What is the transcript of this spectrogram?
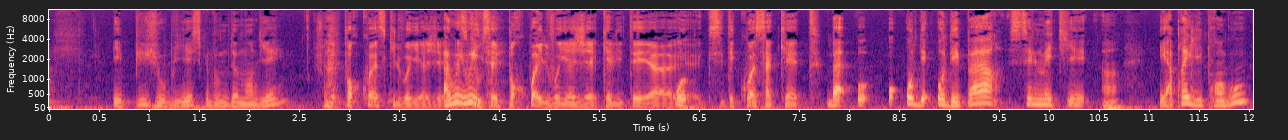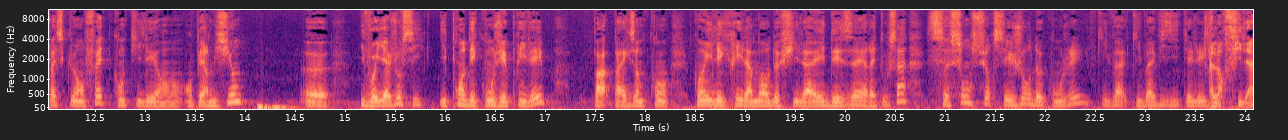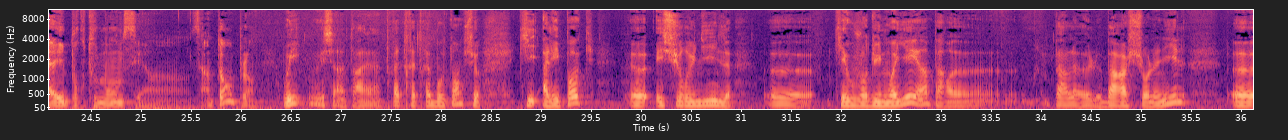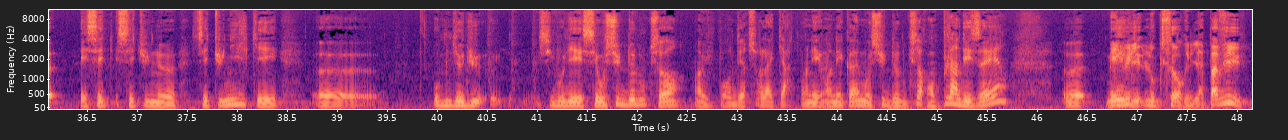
Et puis, j'ai oublié ce que vous me demandiez. Mais pourquoi est-ce qu'il voyageait? Ah, oui, que vous savez pourquoi il voyageait? Quelle était, euh, c'était quoi sa quête? Bah, au, au, départ, c'est le métier. Hein. Et après, il y prend goût parce qu'en fait, quand il est en, permission, euh, il voyage aussi. Il prend des congés privés. Par, par exemple, quand, quand, il écrit La mort de Philae, désert et tout ça, ce sont sur ces jours de congés qu'il va, qu'il va visiter les gens. Alors Philae, pour tout le monde, c'est un, un temple. Oui, oui c'est un, très très très beau temple sur, qui, à l'époque, euh, est sur une île qui est aujourd'hui noyé hein, par, euh, par le, barrage sur le Nil. Euh, et c'est une, une île qui est au milieu du. Si vous voulez, c'est au sud de Luxor, hein, pour dire sur la carte. On est, on est quand même au sud de Luxor, en plein désert. Mais lui, Luxor, il l'a pas vu.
